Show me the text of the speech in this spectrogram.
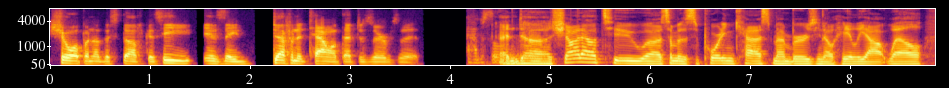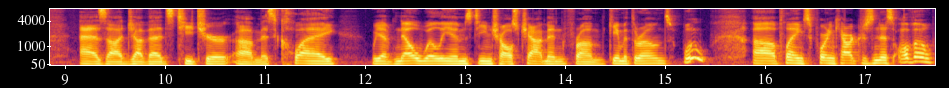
show up in other stuff because he is a definite talent that deserves it. Absolutely. And uh, shout out to uh, some of the supporting cast members. You know, Hayley Atwell as uh, Javed's teacher, uh, Miss Clay. We have Nell Williams, Dean Charles Chapman from Game of Thrones, woo, uh, playing supporting characters in this. Although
